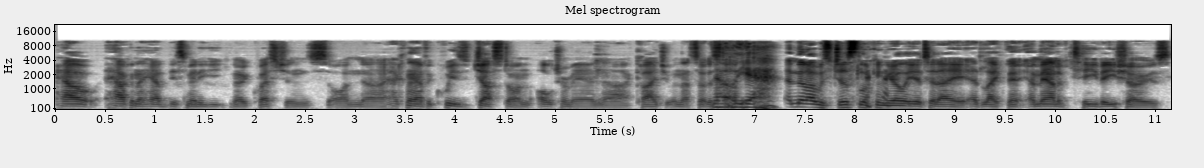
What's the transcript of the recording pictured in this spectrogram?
how how can they have this many you know questions on uh, how can they have a quiz just on Ultraman uh, kaiju and that sort of oh stuff. yeah. And then I was just looking earlier today at like the amount of TV shows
